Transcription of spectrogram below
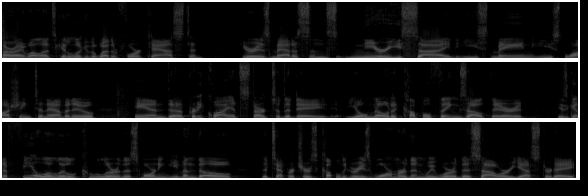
All right, well, let's get a look at the weather forecast. And here is Madison's near east side, East Main, East Washington Avenue, and a pretty quiet start to the day. You'll note a couple things out there. It is going to feel a little cooler this morning, even though the temperature is a couple degrees warmer than we were this hour yesterday.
